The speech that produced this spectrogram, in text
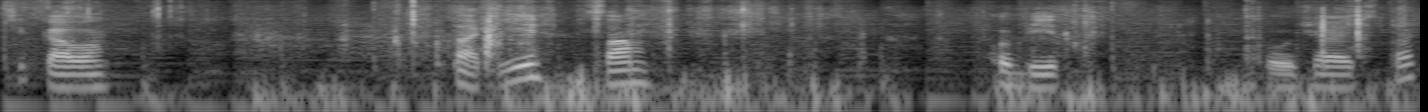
Цікаво. Так, і сам обід. Получається так.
